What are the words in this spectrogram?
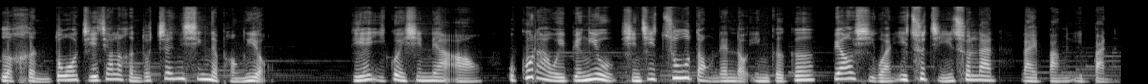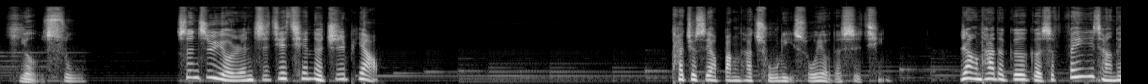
了很多，结交了很多真心的朋友。蝶一贵心了后，有古他为朋友，甚至主动联络英哥哥，表示愿意出钱出力来帮一办后书，甚至有人直接签了支票，他就是要帮他处理所有的事情，让他的哥哥是非常的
